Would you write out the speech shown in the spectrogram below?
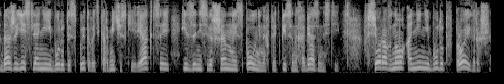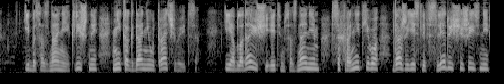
даже если они и будут испытывать кармические реакции из-за несовершенно исполненных предписанных обязанностей, все равно они не будут в проигрыше, ибо сознание Кришны никогда не утрачивается, и обладающий этим сознанием сохранит его, даже если в следующей жизни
